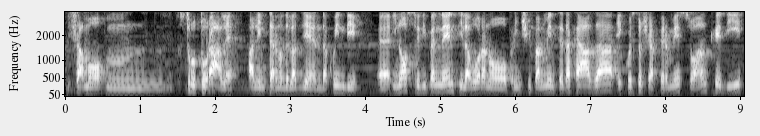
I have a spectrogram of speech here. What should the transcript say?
diciamo, mh, strutturale all'interno dell'azienda. Quindi eh, i nostri dipendenti lavorano principalmente da casa e questo ci ha permesso anche di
